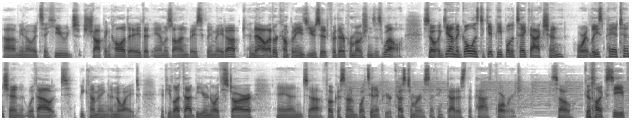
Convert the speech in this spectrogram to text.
Um, you know, it's a huge shopping holiday that Amazon basically made up. And now other companies use it for their promotions as well. So again, the goal is to get people to take action or at least pay attention without becoming annoyed. If you let that be your North Star and uh, focus on what's in it for your customers, I think that is the path forward. So good luck, Steve.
